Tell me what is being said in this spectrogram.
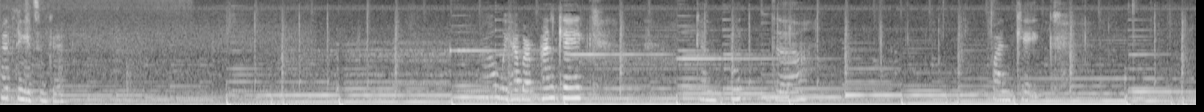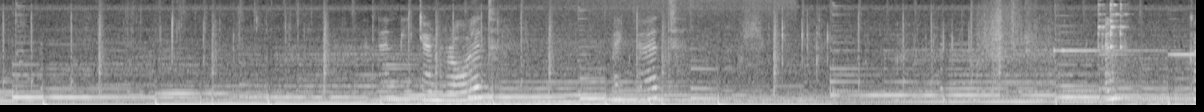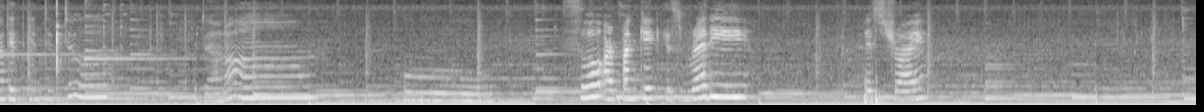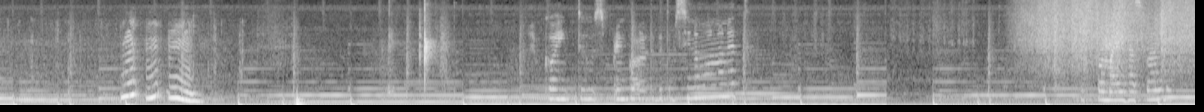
I think it's okay. Now we have our pancake. cut it into two. So our pancake is ready. Let's try. Mm -mm -mm. I'm going to sprinkle a little bit of cinnamon on it. for my husband.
